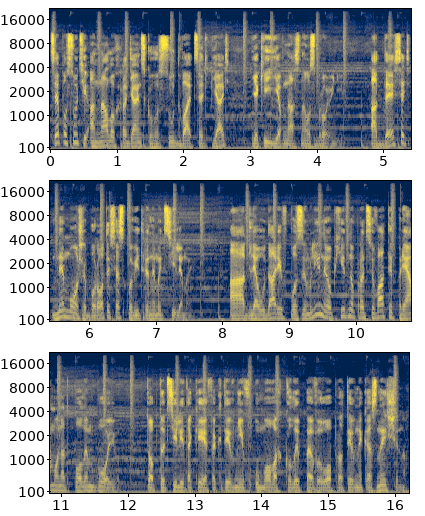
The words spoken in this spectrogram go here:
Це по суті аналог радянського Су-25, який є в нас на озброєнні. а 10 не може боротися з повітряними цілями. А для ударів по землі необхідно працювати прямо над полем бою. Тобто ці літаки ефективні в умовах, коли ПВО противника знищено.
